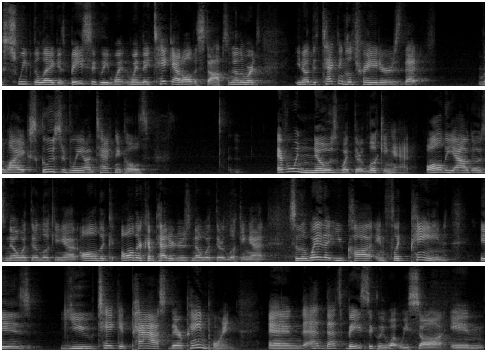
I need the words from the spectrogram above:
sweep the leg is basically when, when they take out all the stops. In other words, you know, the technical traders that rely exclusively on technicals – everyone knows what they're looking at. All the algos know what they're looking at. All the all their competitors know what they're looking at. So the way that you inflict pain is you take it past their pain point, and that, that's basically what we saw in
